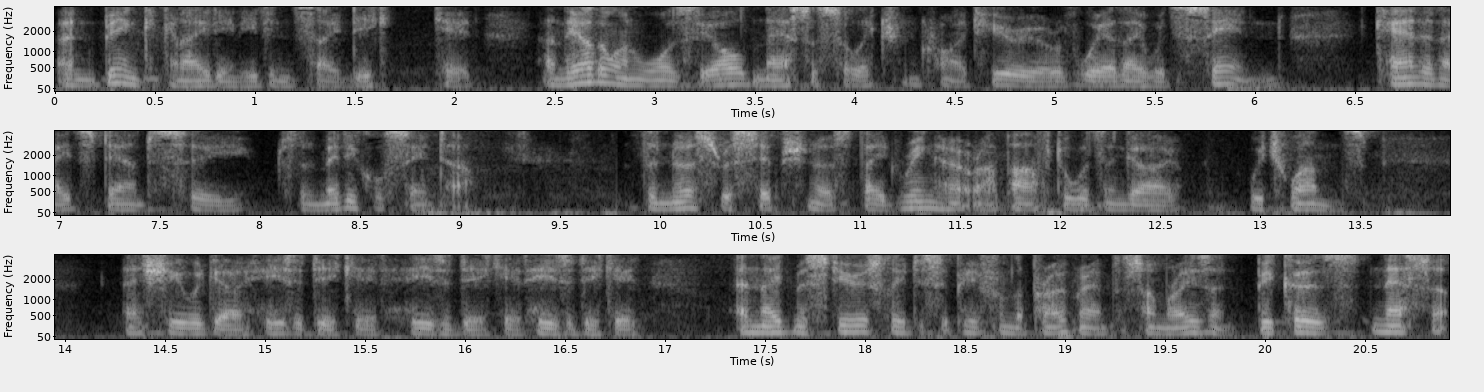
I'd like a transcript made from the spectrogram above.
And being Canadian, he didn't say dickhead. And the other one was the old NASA selection criteria of where they would send candidates down to see to the medical centre. The nurse receptionist, they'd ring her up afterwards and go, which ones? And she would go, he's a dickhead, he's a dickhead, he's a dickhead and they'd mysteriously disappear from the program for some reason because NASA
